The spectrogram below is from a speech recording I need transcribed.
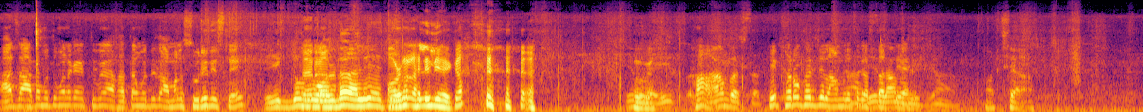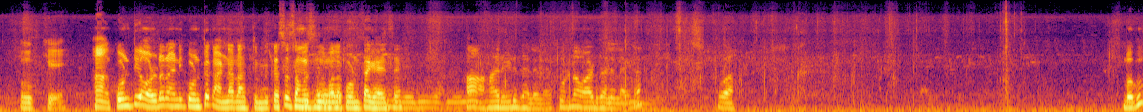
आज आता मग तुम्हाला काय तुम्ही हातामध्ये आम्हाला सुरी दिसते. एक दोन तर- ऑर्डर आली ऑर्डर आलेली आहे का? हे बघा. लांब असतात. हे खरोखरचे लांब लचक हे असतात लांब ते आहे. आहेत, हा. अच्छा. ओके. हा कोणती ऑर्डर आणि कोणतं काढणार आहात तुम्ही? कसं समजलं तुम्हाला कोणता घ्यायचा आहे. हा हा रेडी झालेला आहे. पूर्ण वाढ झालेला आहे का वा. बघू.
